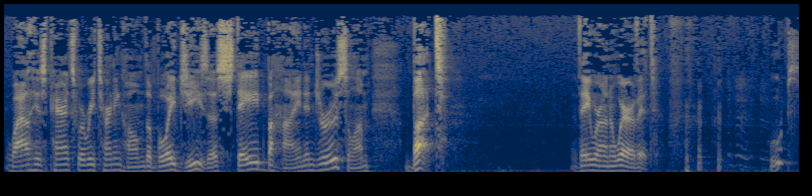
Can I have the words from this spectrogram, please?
while his parents were returning home, the boy Jesus stayed behind in Jerusalem, but they were unaware of it. Oops.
